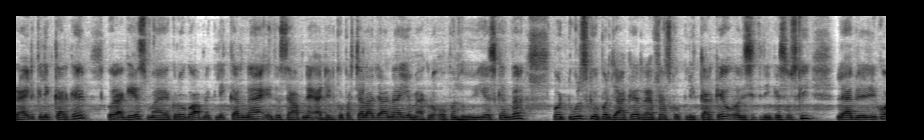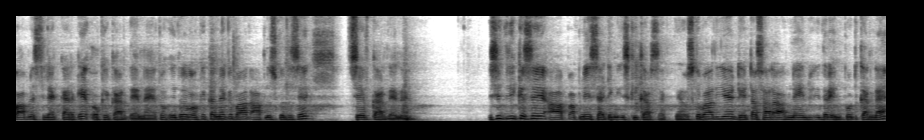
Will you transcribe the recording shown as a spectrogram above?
राइट क्लिक करके और अगेंस्ट माइक्रो को आपने क्लिक करना है। इधर से आपने एडिट के ऊपर चला जाना है। ये माइक्रो ओपन हुई है इसके अंदर और टूल्स के ऊपर जाकर रेफरेंस को क्लिक करके और इसी तरीके से उसकी लाइब्रेरी को आपने सिलेक्ट करके ओके कर देना है। तो इधर ओके करने के बाद आपने उसको इधर से सेव कर देना है। इसी तरीके से आप अपनी सेटिंग इसकी कर सकते हैं। उसके बाद ये डेटा सारा हमने इधर इनपुट करना है।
